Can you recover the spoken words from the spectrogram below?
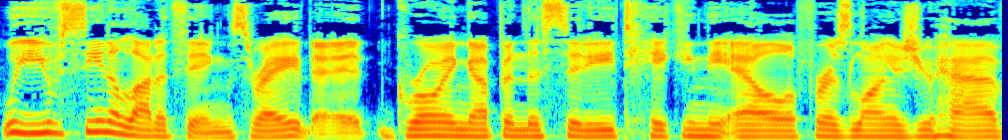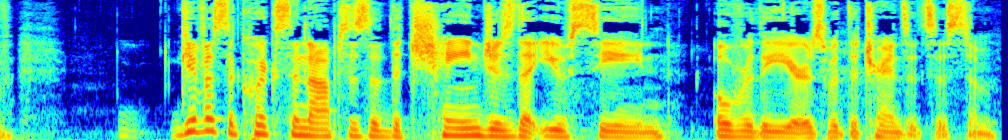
Well, you've seen a lot of things, right? Uh, growing up in the city, taking the L for as long as you have. Give us a quick synopsis of the changes that you've seen over the years with the transit system.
